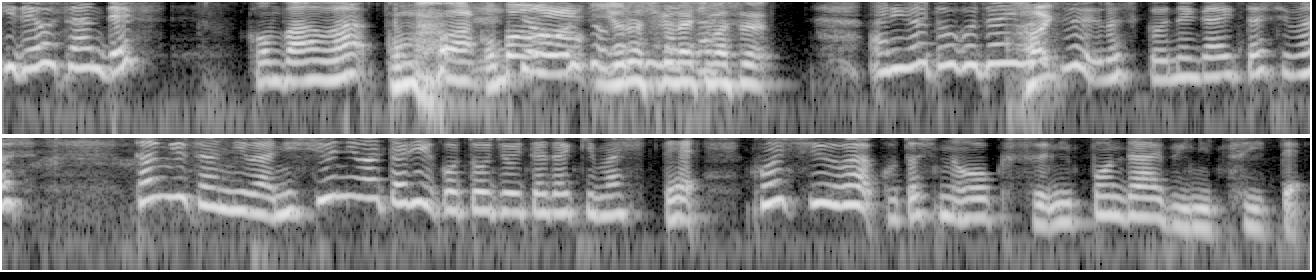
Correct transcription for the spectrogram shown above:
下秀夫さんですこんばんはこんばんは。こんばんはよろしくお願いします。ありがとうございます。はいよろしくお願いいたします。丹下さんには2週にわたりご登場いただきまして、今週は今年のオークス日本ダービーについて、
